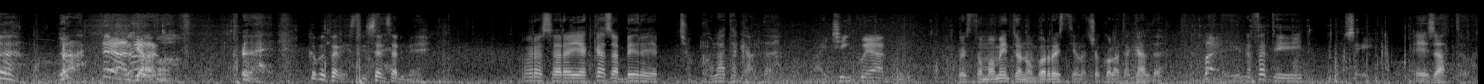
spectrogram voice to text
E andiamo! Come faresti senza di me? Ora sarei a casa a bere cioccolata calda. Hai cinque anni? In questo momento non vorresti una cioccolata calda? Beh, in effetti, sì. Esatto.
